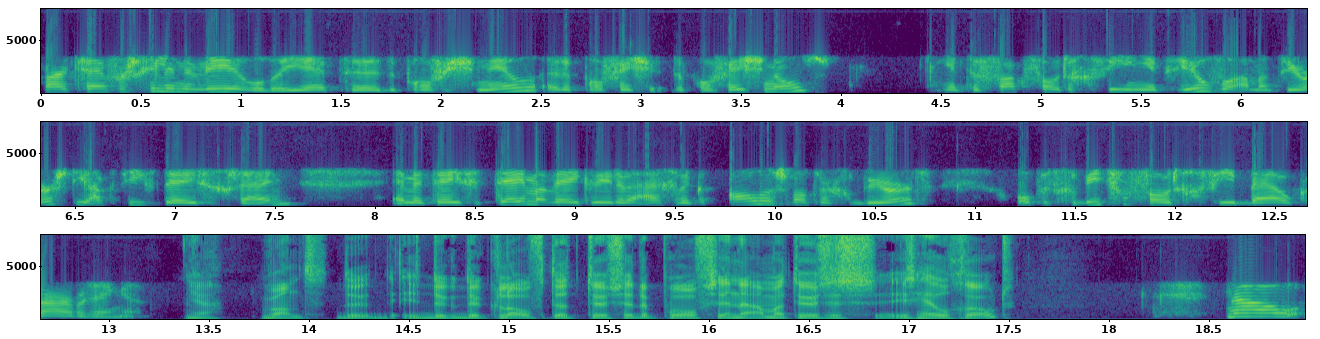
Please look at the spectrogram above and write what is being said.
Maar het zijn verschillende werelden. Je hebt de, de, professioneel, eh, de, de professionals, je hebt de vakfotografie en je hebt heel veel amateurs die actief bezig zijn. En met deze themaweek willen we eigenlijk alles wat er gebeurt op het gebied van fotografie bij elkaar brengen. Ja, want de, de, de kloof dat tussen de profs en de amateurs is, is heel groot? Nou,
